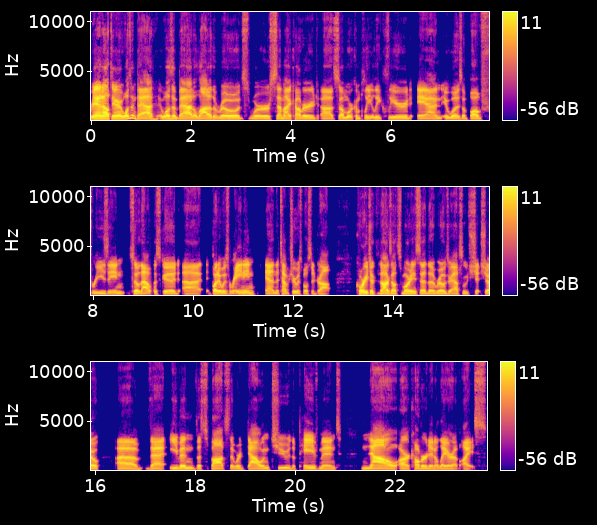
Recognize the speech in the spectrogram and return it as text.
Ran out there. It wasn't bad. It wasn't bad. A lot of the roads were semi covered. Uh, some were completely cleared and it was above freezing. So that was good. Uh, but it was raining and the temperature was supposed to drop. Corey took the dogs out this morning and said the roads are absolute shit show. Uh, that even the spots that were down to the pavement now are covered in a layer of ice.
